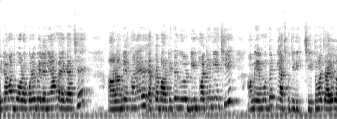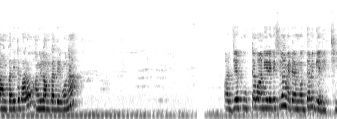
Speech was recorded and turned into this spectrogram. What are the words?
এটা আমার বড় করে বেলে নেওয়া হয়ে গেছে। আর আমি এখানে একটা বাটিতে দুটো ডিম ফাটিয়ে নিয়েছি। আমি এর মধ্যে পেঁয়াজ কুচি দিচ্ছি। তোমরা চাইলে লঙ্কা দিতে পারো, আমি লঙ্কা দেবো না। আর যে পুরটা বানিয়ে রেখেছিলাম, এটার মধ্যে আমি দিয়ে দিচ্ছি।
